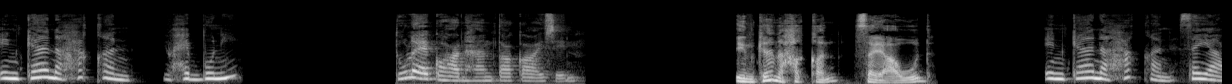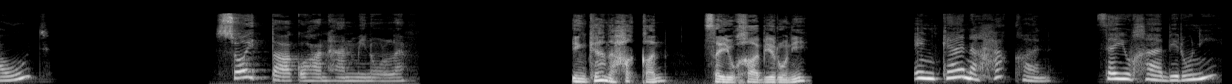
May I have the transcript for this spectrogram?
إن كان حقا يحبني؟ Tuleekohan hän takaisin? إن كان حقا سيعود إن كان حقا سيعود Soittaakohan hän minulle? إن كان حقا سيخابرني إن كان حقا سيخابرني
